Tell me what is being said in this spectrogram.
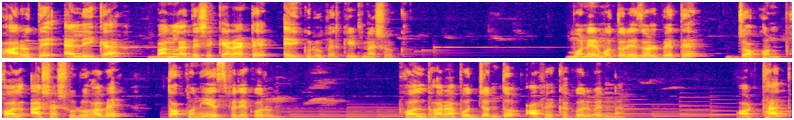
ভারতে অ্যালিকা, বাংলাদেশে ক্যারাটে এই গ্রুপের কীটনাশক। মনের মতো রেজাল্ট পেতে যখন ফল আসা শুরু হবে, তখনই স্প্রে করুন। ফল ধরা পর্যন্ত অপেক্ষা করবেন না। অর্থাৎ,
